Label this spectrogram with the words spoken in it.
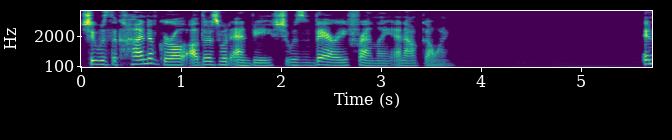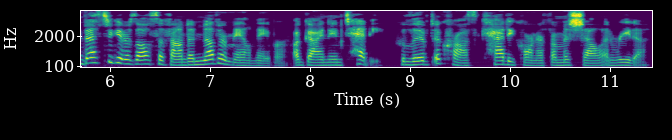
She was the kind of girl others would envy. She was very friendly and outgoing. Investigators also found another male neighbor, a guy named Teddy, who lived across caddy corner from Michelle and Rita.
